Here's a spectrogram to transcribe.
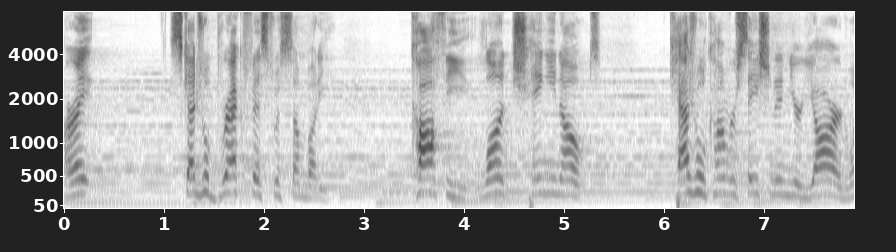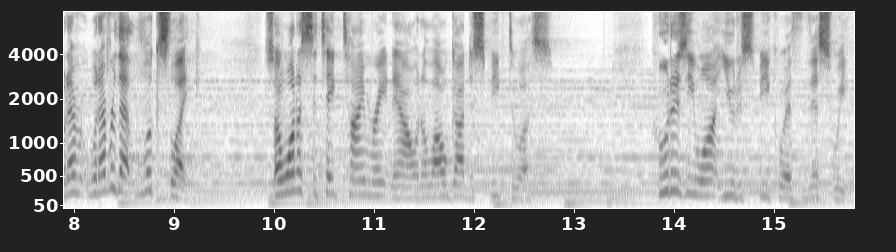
All right? Schedule breakfast with somebody, coffee, lunch, hanging out, casual conversation in your yard, whatever, whatever that looks like. So I want us to take time right now and allow God to speak to us. Who does He want you to speak with this week?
